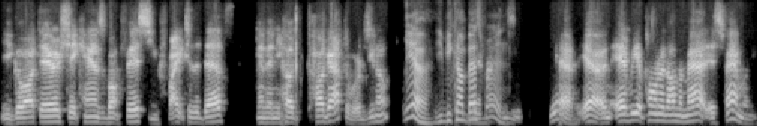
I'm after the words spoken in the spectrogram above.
You go out there, shake hands, bump fists, you fight to the death, and then you hug hug afterwards. You know. Yeah, you become best Yeah. friends. Yeah, yeah, and every opponent on the mat is family.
